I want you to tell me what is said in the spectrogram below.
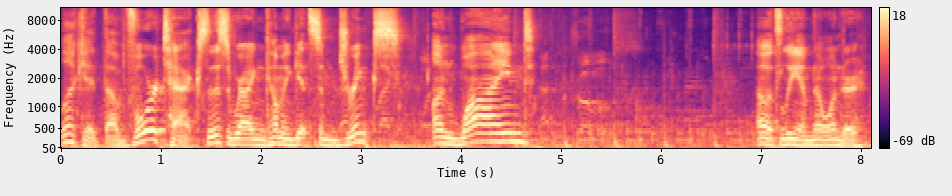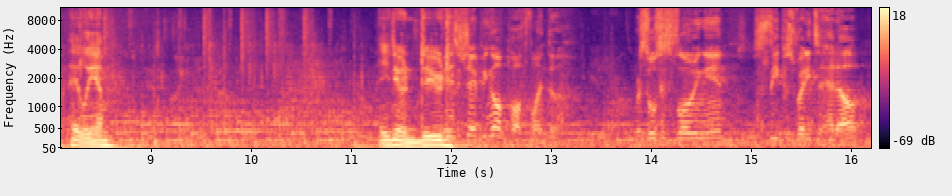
Look at the vortex. This is where I can come and get some drinks, unwind. Oh, it's Liam. No wonder. Hey, Liam. How you doing, dude? Shaping up, Pathfinder. Resources flowing in, sleepers ready to head out.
